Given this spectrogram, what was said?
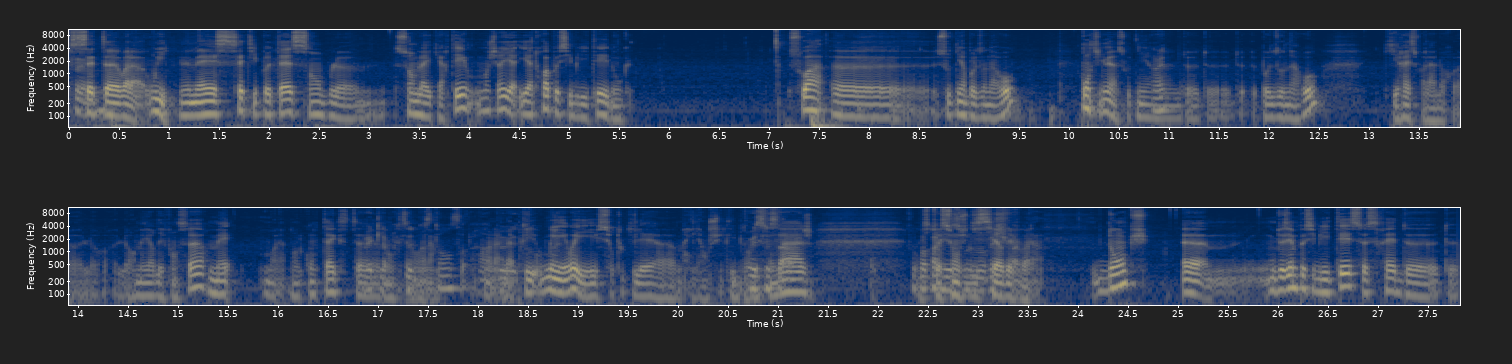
Cette, euh, voilà, oui, mais cette hypothèse semble, semble à écarter. Moi, je dirais il y, y, a trois possibilités. Donc, soit euh, soutenir Bolsonaro, continuer à soutenir ouais. de, de, de, Bolsonaro, qui reste voilà, leur, leur, leur, meilleur défenseur, mais voilà, dans le contexte. Avec la donc, prise de voilà, distance, ça paraît voilà, un peu. la prise, oui, oui, et surtout qu'il est, euh, il est en chute libre dans oui, les sondages. Faut pas situation judiciaire. voilà. Donc, euh, une deuxième possibilité, ce serait de, de,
